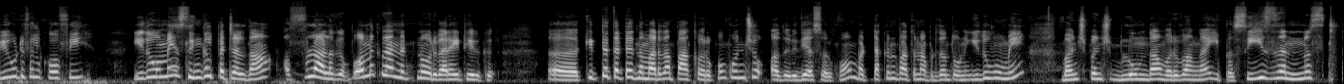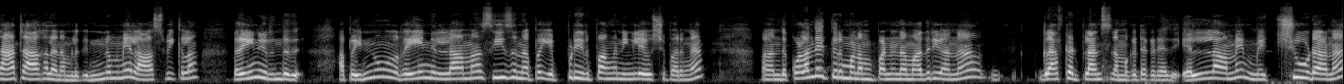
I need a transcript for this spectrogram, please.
பியூட்டிஃபுல் காஃபி இதுவுமே சிங்கிள் பெட்டல் தான். அவ்வளோ அழகு. பொமிக்ரானட்னு ஒரு வெரைட்டி இருக்குது கிட்டத்தட்ட இந்த மாதிரி தான் பார்க்க இருக்கும். கொஞ்சம் அது வித்தியாசம் இருக்கும். பட் டக்குன்னு பார்த்தோன்னா அப்படி தான் தோணும். இதுவுமே பஞ்ச் பஞ்ச் ப்ளூம் தான் வருவாங்க. இப்போ சீசன் இன்னும் ஸ்டார்ட் ஆகலை நம்மளுக்கு. இன்னுமே லாஸ்ட் வீக்கெலாம் ரெயின் இருந்தது. அப்போ இன்னும் ரெயின் இல்லாமல் சீசன் அப்போ எப்படி இருப்பாங்க நீங்களே யோசிச்சு பாருங்கள் அந்த குழந்தை திருமணம் பண்ணின மாதிரியான கிராஃப்டட் பிளான்ஸ் நம்மக்கிட்ட கிடையாது. எல்லாமே மெச்சூர்டான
